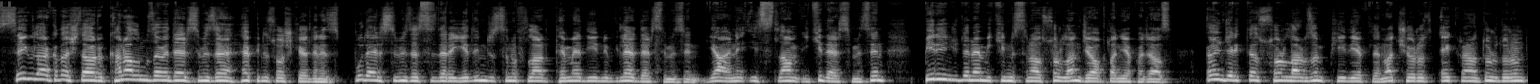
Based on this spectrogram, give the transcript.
Sevgili arkadaşlar kanalımıza ve dersimize hepiniz hoş geldiniz. Bu dersimizde sizlere 7. sınıflar temel dini bilgiler dersimizin yani İslam 2 dersimizin 1. dönem 2. sınav sorularının cevaplarını yapacağız. Öncelikle sorularımızın pdf'lerini açıyoruz. Ekranı durdurun.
